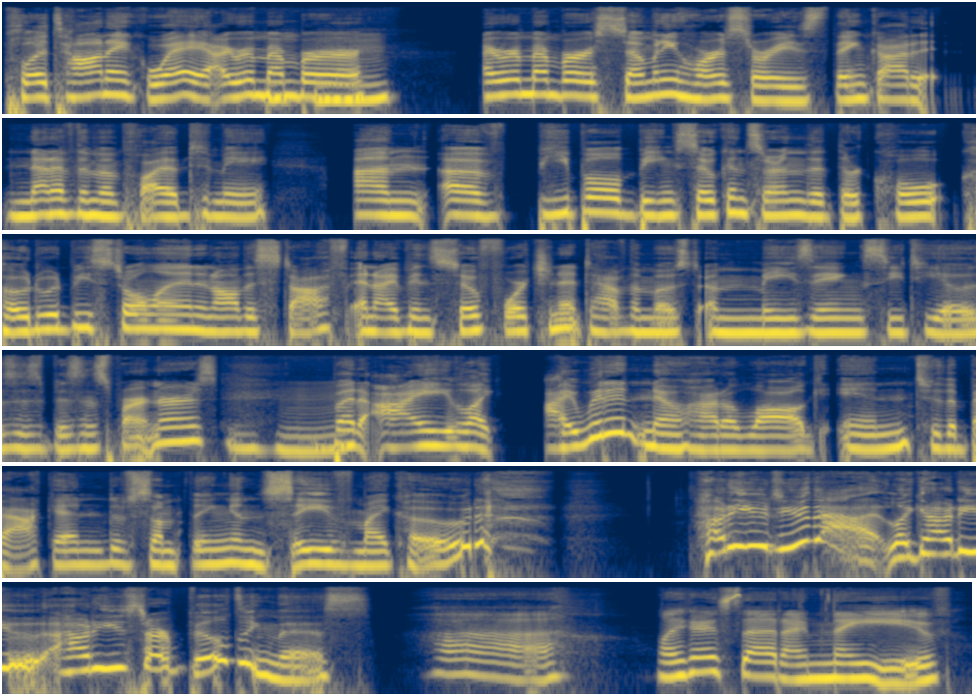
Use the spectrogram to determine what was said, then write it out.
platonic way? I remember, Mhm. I remember so many horror stories. Thank God, none of them applied to me. Um, of people being so concerned that their co- code would be stolen and all this stuff. And I've been so fortunate to have the most amazing CTOs as business partners Mhm. but I like I wouldn't know how to log into the back end of something and save my code. how do you do that? Like how do you how do you start building this? Ah, like I said, I'm naive.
